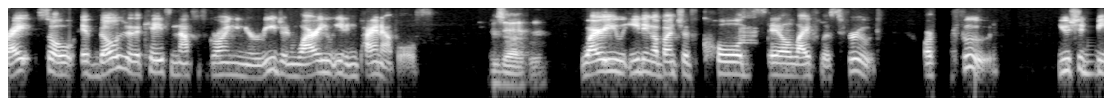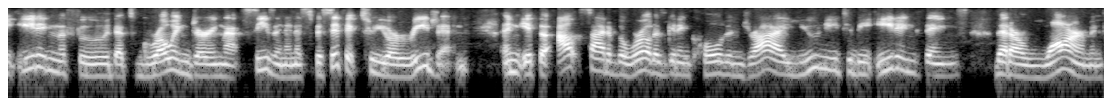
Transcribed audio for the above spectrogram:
right? So if those are the case and that's what's growing in your region, why are you eating pineapples? Exactly. Why are you eating a bunch of cold, stale, lifeless fruit or food? You should be eating the food that's growing during that season and is specific to your region. And if the outside of the world is getting cold and dry, you need to be eating things that are warm and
